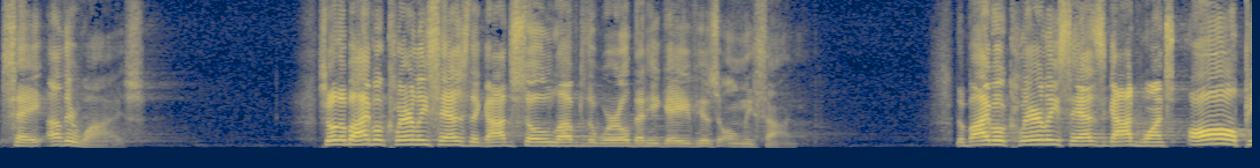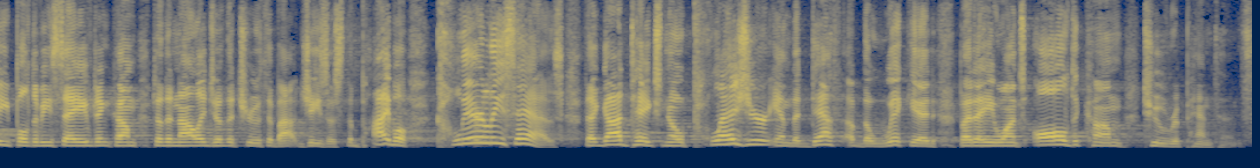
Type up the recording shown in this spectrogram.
say otherwise. So the Bible clearly says that God so loved the world that he gave his only son. The Bible clearly says God wants all people to be saved and come to the knowledge of the truth about Jesus. The Bible clearly says that God takes no pleasure in the death of the wicked, but He wants all to come to repentance.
